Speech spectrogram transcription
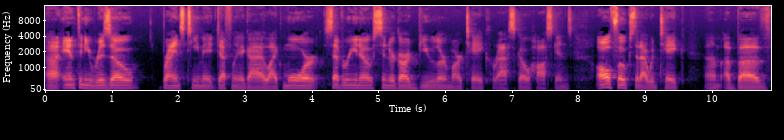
Uh, Anthony Rizzo, Bryant's teammate, definitely a guy I like more. Severino, Syndergaard, Buehler, Marte, Carrasco, Hoskins, all folks that I would take um, above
